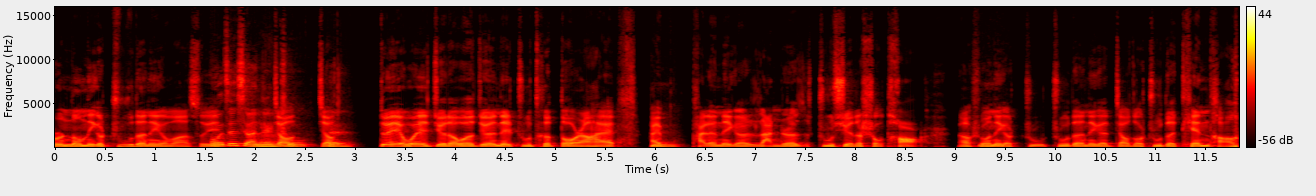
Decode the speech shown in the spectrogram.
不是弄那个猪的那个吗？所以我最喜欢那个猪，叫对，对我也觉得，我觉得那猪特逗，然后还还拍了那个染着猪血的手套，然后说那个猪猪的那个叫做猪的天堂，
